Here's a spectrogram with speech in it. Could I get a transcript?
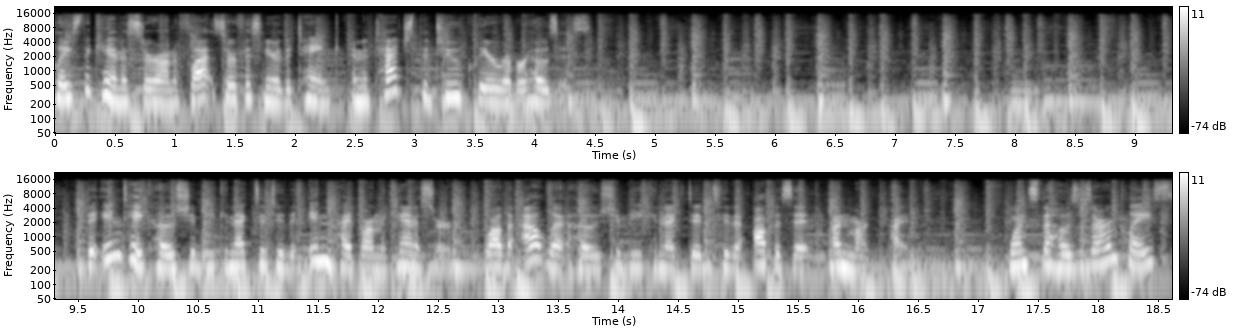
Place the canister on a flat surface near the tank and attach the two clear rubber hoses. The intake hose should be connected to the in pipe on the canister, while the outlet hose should be connected to the opposite, unmarked pipe. Once the hoses are in place,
